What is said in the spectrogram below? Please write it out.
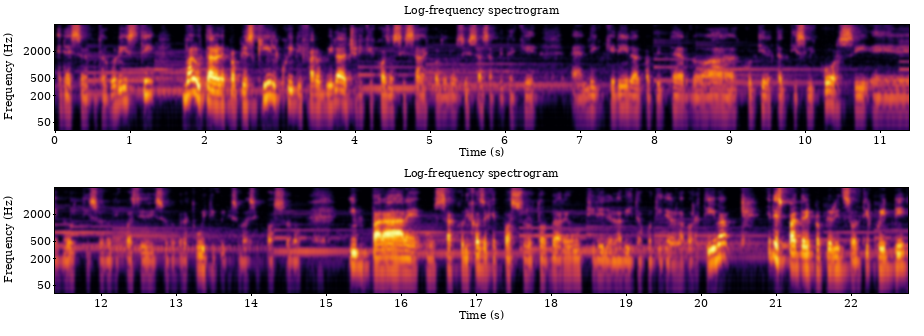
ed essere protagonisti, valutare le proprie skill, quindi fare un bilancio di che cosa si sa e cosa non si sa. Sapete che eh, LinkedIn al proprio interno ha, contiene tantissimi corsi e molti sono di questi sono gratuiti, quindi insomma si possono imparare un sacco di cose che possono tornare utili nella vita quotidiana lavorativa ed espandere i propri orizzonti, quindi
